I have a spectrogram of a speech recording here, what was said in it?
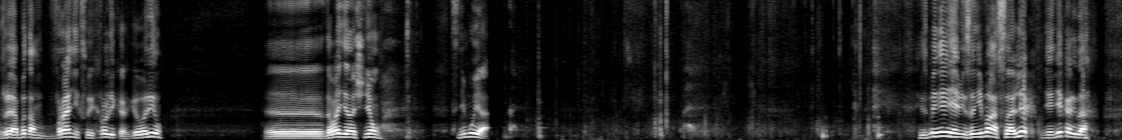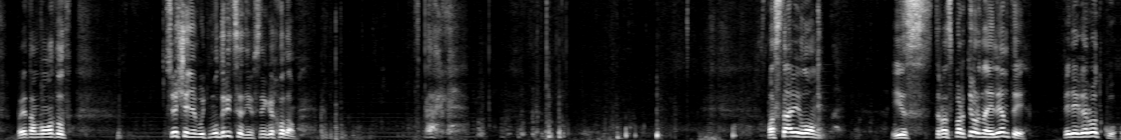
Уже об этом в ранних своих роликах говорил. Э, давайте начнем. Сниму я изменениями занимается Олег, мне некогда, поэтому он тут все что-нибудь мудрит с этим снегоходом. Поставил он из транспортерной ленты перегородку,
